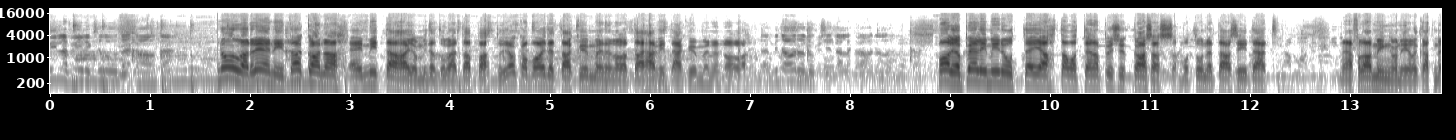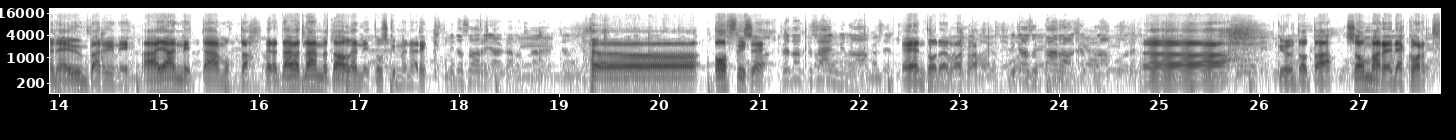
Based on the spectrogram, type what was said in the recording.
Millä fiiliksellä uuteen kauteen? Nolla reeni takana, ei mitään haju mitä tulee tapahtua. Joko voitetaan 10-0 tai hävitään 10-0. Mitä odotuksia tällä kaudella? Paljon peliminuutteja, tavoitteena pysy kasassa, mutta tunnetaan siitä, että nämä Flamingon ilkat menee ympäri, niin ää jännittää, mutta vedetään hyvät lämmöt alle, niin tuskin menee rikki. Mitä sarjaa katsot tällä hetkellä? Öö, office. Vetätkö sängyn aamuisin? En todellakaan. Mikä on sun karaoke Öö, kyllä tota, Sommare Sommaredekort.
